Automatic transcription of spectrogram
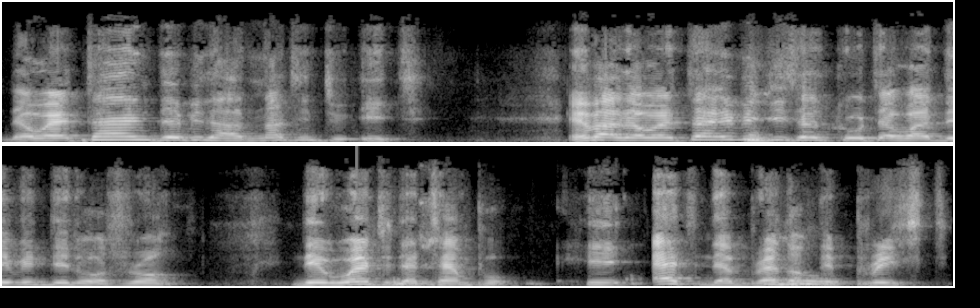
There were times David had nothing to eat. In fact, there were times even Jesus quoted what David did was wrong. They went to the temple. He ate the bread of the priest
